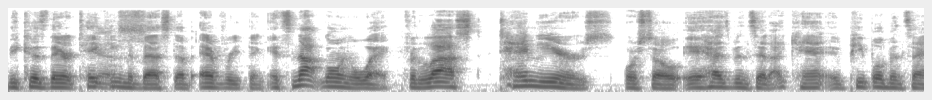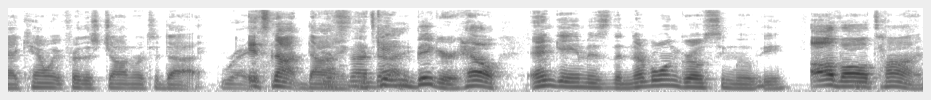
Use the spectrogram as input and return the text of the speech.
because they're taking the best of everything. It's not going away. For the last 10 years or so, it has been said I can't people have been saying I can't wait for this genre to die. right. It's not dying. It's It's, not getting bigger. Hell, Endgame is the number one grossing movie of all time,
